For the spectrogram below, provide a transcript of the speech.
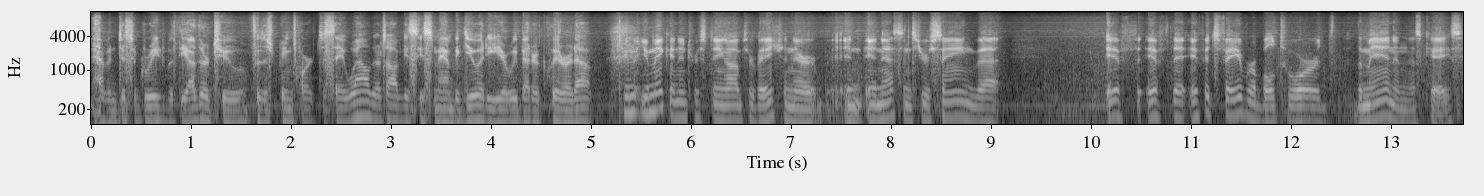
having disagreed with the other two for the Supreme Court to say, well, there's obviously some ambiguity here. We better clear it up. You, you make an interesting observation there. In, in essence, you're saying that if if the, if it's favorable toward the man in this case,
